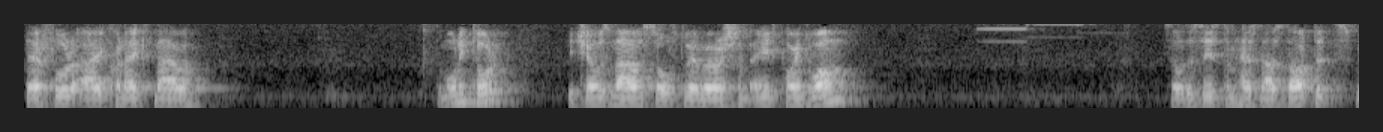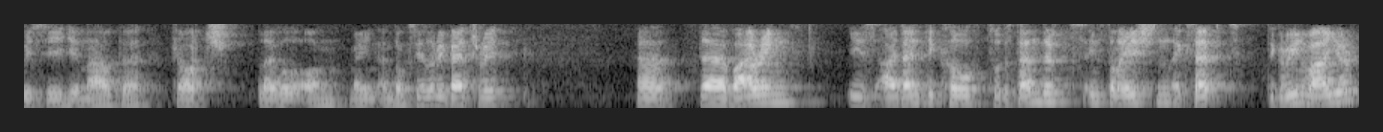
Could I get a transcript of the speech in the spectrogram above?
Therefore, I connect now the monitor. It shows now software version 8.1. So the system has now started. We see here now the charge level on main and auxiliary battery. Uh, the wiring is identical to the standard installation except the green wire,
